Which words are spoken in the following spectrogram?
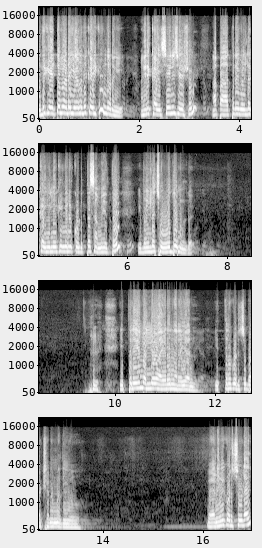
ഇത് കേട്ടപാടെ ഇയാൾ ഇത് കഴിക്കാൻ തുടങ്ങി. അങ്ങനെ കഴിച്ചതിന് ശേഷം ആ പാത്രം ഇവളുടെ കയ്യിലേക്ക് ഇങ്ങനെ കൊടുത്ത സമയത്ത് ഇവളുടെ ചോദ്യമുണ്ട്. ഇത്രയും വലിയ വയറ് നിറയാൻ ഇത്ര കുറച്ച് ഭക്ഷണം മതിയോ? വേണമെങ്കിൽ കുറച്ചുകൂടെ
